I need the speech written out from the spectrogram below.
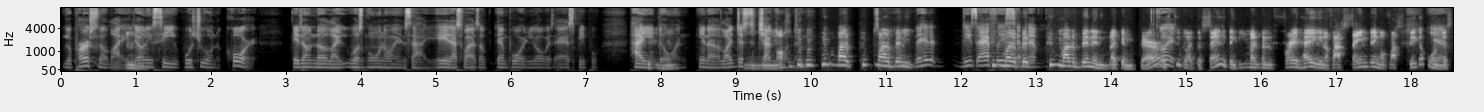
your personal life. They only see what you on the court. They don't know like what's going on inside your head. That's why it's important. You always ask people how you Mhm. doing. You know, like just to check. Mhm. Also, people, people might people might have been They hit it. These people athletes might have been people might have been in like embarrassed too, like to say anything. You might have been afraid, hey, you know, if I say anything, or if I speak up on Yeah. this,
